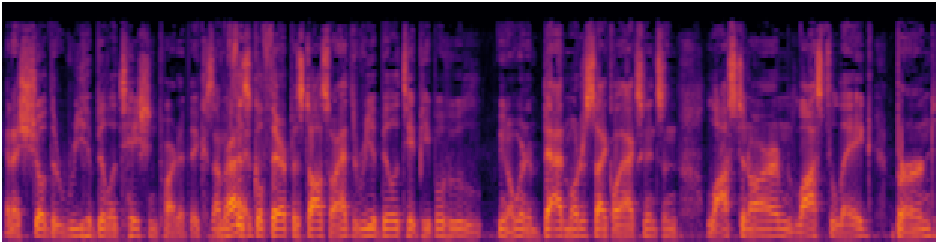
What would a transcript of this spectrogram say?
and I showed the rehabilitation part of it because I'm a physical therapist. Also, I had to rehabilitate people who you know were in bad motorcycle accidents and lost an arm, lost a leg, burned.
